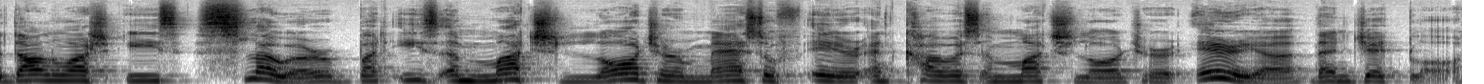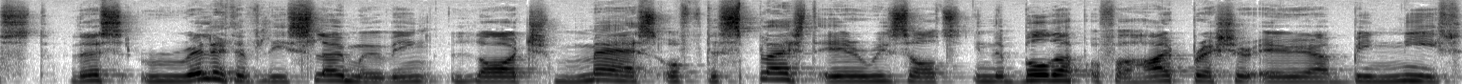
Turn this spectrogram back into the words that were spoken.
The downwash is slower but is a much larger mass of air and covers a much larger area than jet blast. This relatively slow moving large mass of displaced air results in the buildup of a high pressure area beneath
